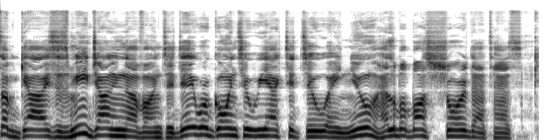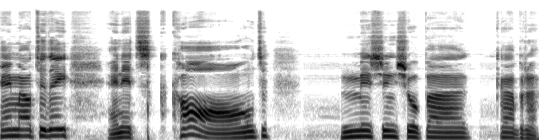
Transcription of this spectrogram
up guys, it's me Johnny Nava and today we're going to react to a new Helluva Boss short that has came out today and it's called Mission Chupacabra.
